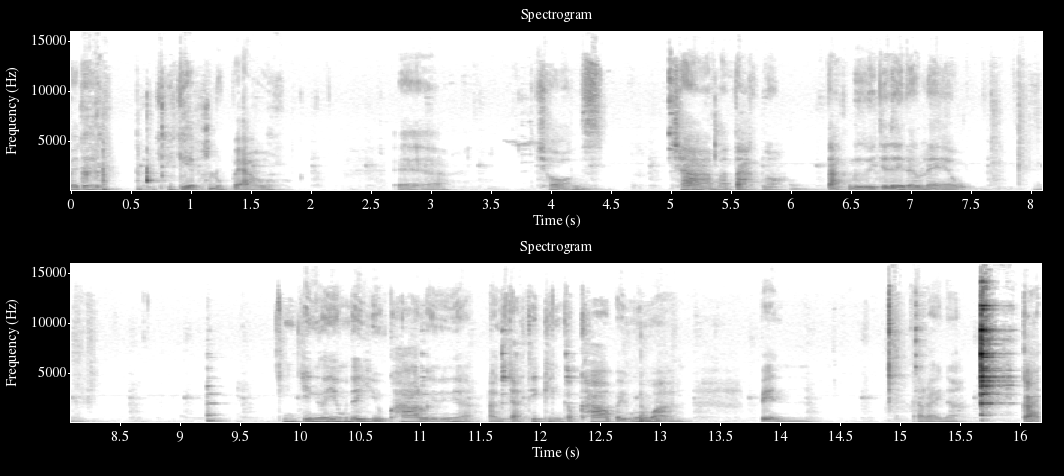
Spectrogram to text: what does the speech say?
ไม่ได้ขี้เกียจลุกไปเอาเอ่อ ช้อนชามาตักเนาะตักเลยจะได้แล้วแล้ว จริงๆแล้วยังไม่ได้หิวข้าวเลยนะเนี่ย หลังจากที่กินกับข้าวไปเมื่อวานเป็นอะไรนะ ไก่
